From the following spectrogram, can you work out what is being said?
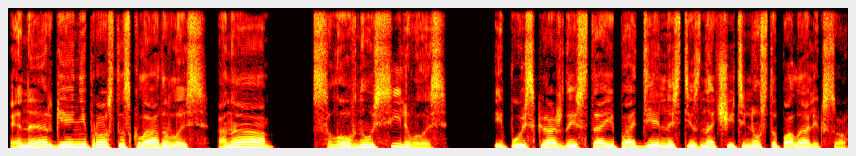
Энергия не просто складывалась, она словно усиливалась. И пусть каждый из стаи по отдельности значительно уступал Алексу,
